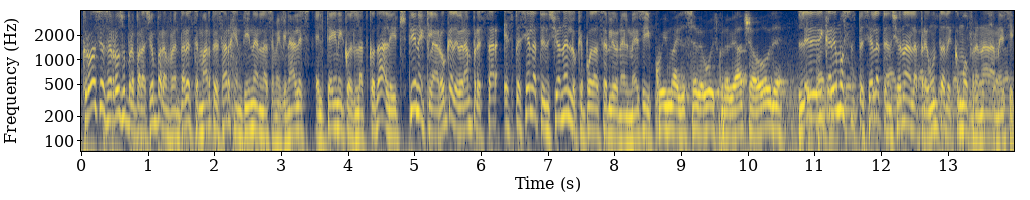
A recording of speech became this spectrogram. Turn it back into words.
Croacia cerró su preparación para enfrentar este martes a Argentina en las semifinales. El técnico Zlatko Dalic tiene claro que deberán prestar especial atención en lo que pueda hacer Lionel Messi. Le dedicaremos especial atención a la pregunta de cómo frenar a Messi.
